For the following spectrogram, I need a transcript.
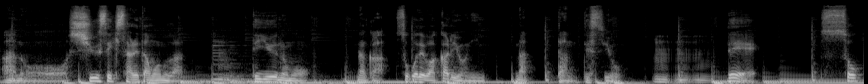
あの集積されたものだっうんていうのもなんかそこで分かるようになったんですよ。うん。うんでそ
